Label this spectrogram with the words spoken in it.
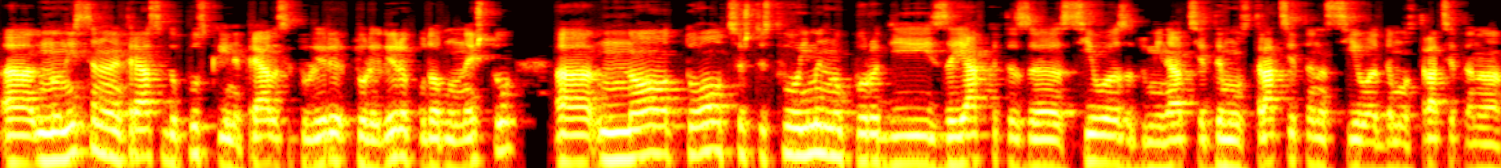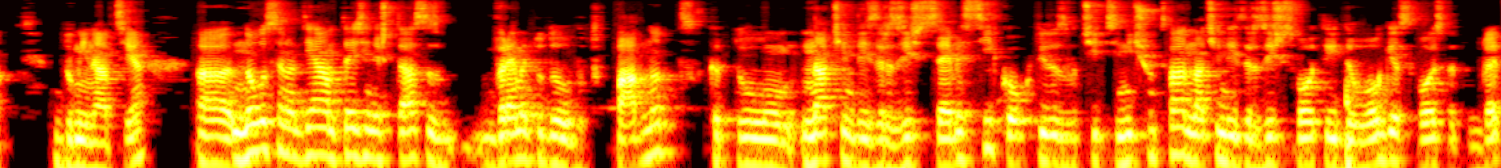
А, но наистина не трябва да се допуска и не трябва да се толерира, толерира подобно нещо, а, но то съществува именно поради заявката за сила, за доминация, демонстрацията на сила, демонстрацията на доминация. Много се надявам тези неща с времето да отпаднат като начин да изразиш себе си, колкото и да звучи цинично това, начин да изразиш своята идеология, своя светоглед.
